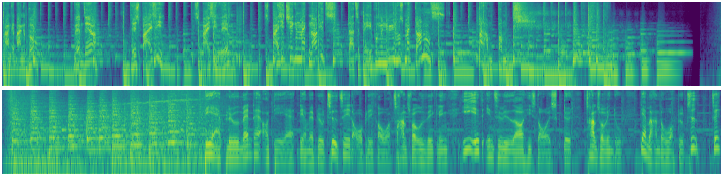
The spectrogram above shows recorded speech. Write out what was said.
Banke, banke på. Hvem der? Det, det er spicy. Spicy hvem? Spicy Chicken McNuggets, der er tilbage på menuen hos McDonald's. Badum, bom, tji. Det er blevet mandag, og det er dermed blevet tid til et overblik over transferudviklingen i et indtil videre historisk dødt transfervindue. Det er med andre ord blevet tid til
